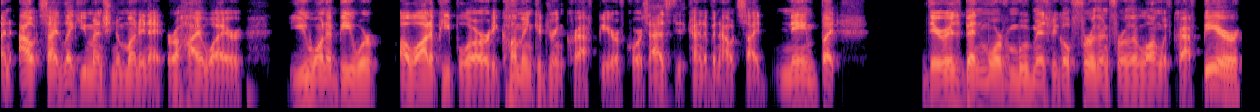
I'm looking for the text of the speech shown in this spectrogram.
an outside, like you mentioned, a Monday night or a Hi-Wire. you want to be where a lot of people are already coming to drink craft beer, of course, as the, kind of an outside name, but there has been more of a movement as we go further and further along with craft beer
